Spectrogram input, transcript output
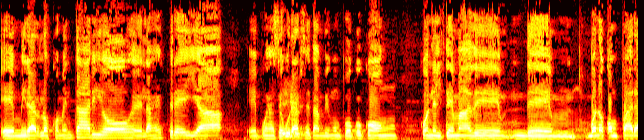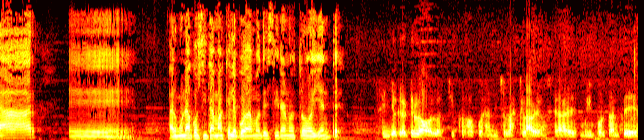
eh, mirar los comentarios, eh, las estrellas, eh, pues asegurarse también un poco con, con el tema de, de mm, bueno, comparar, eh, alguna cosita más que le podamos decir a nuestros oyentes. Sí, yo creo que lo- los chicos pues han dicho las claves, o sea, es muy importante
